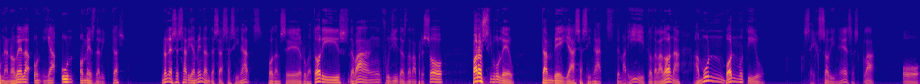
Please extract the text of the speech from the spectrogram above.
una novel·la on hi ha un o més delictes. No necessàriament han de ser assassinats, poden ser robatoris de banc, fugides de la presó, però si voleu, també hi ha assassinats de marit o de la dona amb un bon motiu. Sexe o diners, és clar, o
